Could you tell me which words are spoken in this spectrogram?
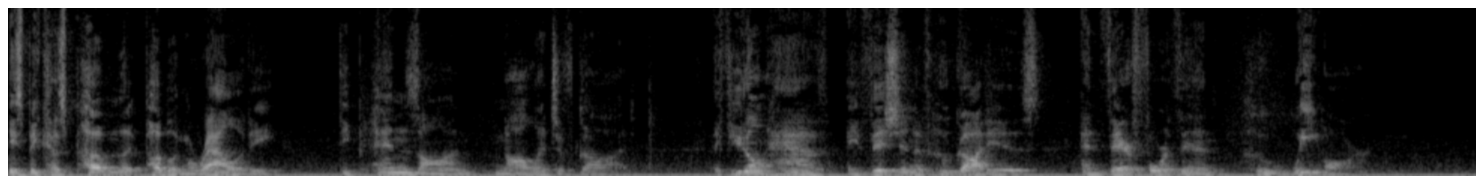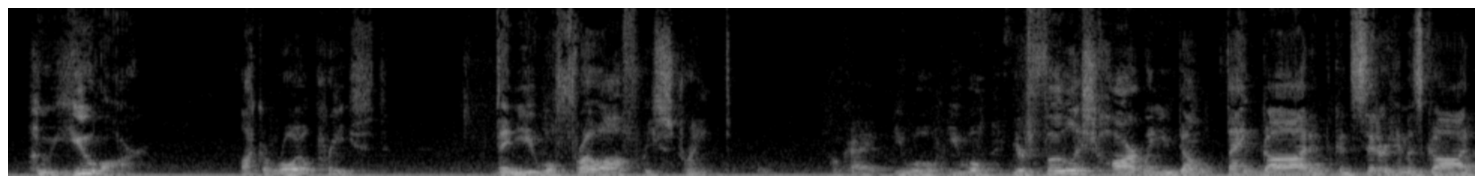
is because public, public morality depends on knowledge of God. If you don't have a vision of who God is and therefore then who we are, who you are, like a royal priest, then you will throw off restraint. Okay? You will, you will, your foolish heart, when you don't thank God and consider Him as God,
